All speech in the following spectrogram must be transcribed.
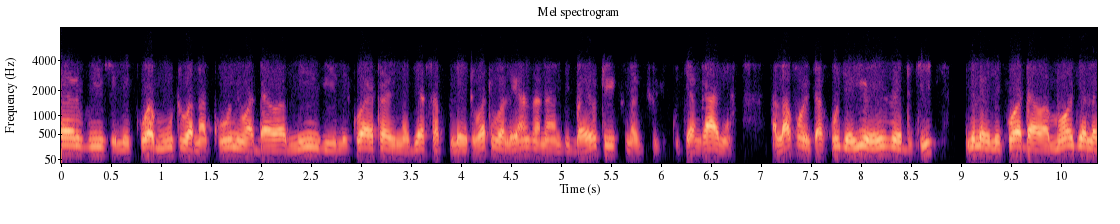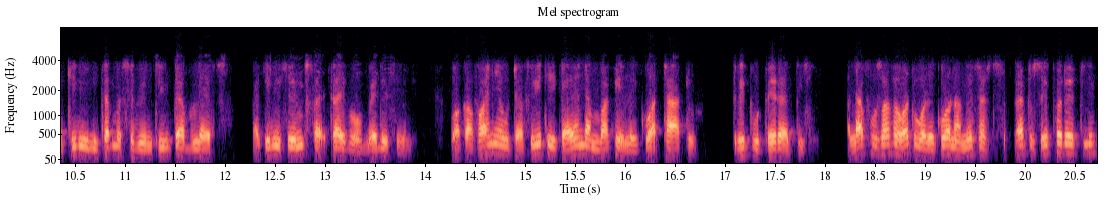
ARVs ilikuwa mtu anakunywa dawa mingi, ilikuwa hata inajaza plate. Watu walianza na antibiotics na kuchanganya, alafu ikakuja hiyo AZT, ile ilikuwa dawa moja, lakini ni kama 17 tablets, lakini same type of medicine. Wakafanya utafiti ikaenda mpaka ilikuwa tatu, triple therapy. Alafu sasa watu walikuwa na meza tatu separately,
